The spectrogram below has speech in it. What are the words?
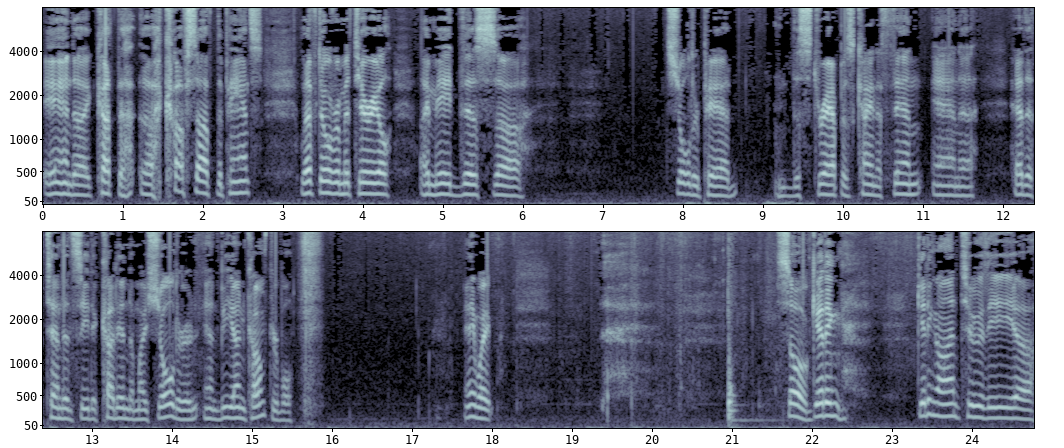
and I cut the uh, cuffs off the pants, leftover material. I made this uh, shoulder pad. The strap is kind of thin and uh, had a tendency to cut into my shoulder and, and be uncomfortable. Anyway, so getting getting on to the uh,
